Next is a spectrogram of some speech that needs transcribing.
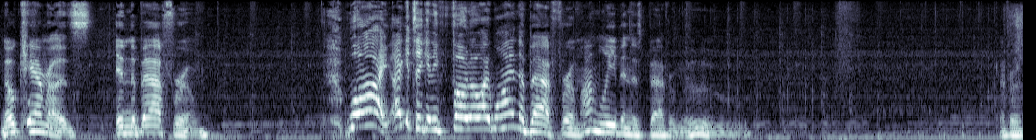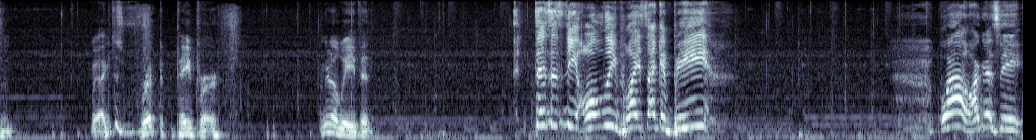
No cameras in the bathroom. Why? I can take any photo I want in the bathroom. I'm leaving this bathroom. Ooh. Can I frozen? Wait, I can just rip paper. I'm gonna leave it. This is the only place I can be? Wow, I'm gonna see.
